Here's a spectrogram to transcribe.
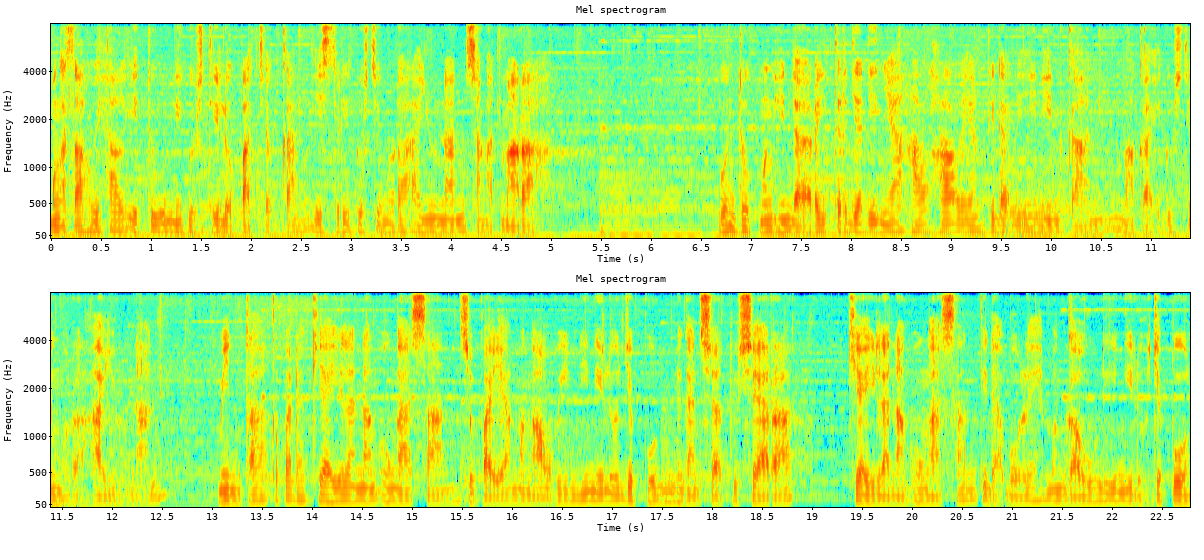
Mengetahui hal itu, Ni Gusti Lopacekan, istri Gusti Ngurah Ayunan sangat marah untuk menghindari terjadinya hal-hal yang tidak diinginkan, maka I Gusti Ngurah Ayunan minta kepada Kiai Lanang Ungasan supaya mengawini Nilo Jepun dengan satu syarat, Kiai Lanang Ungasan tidak boleh menggauli Nilo Jepun.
